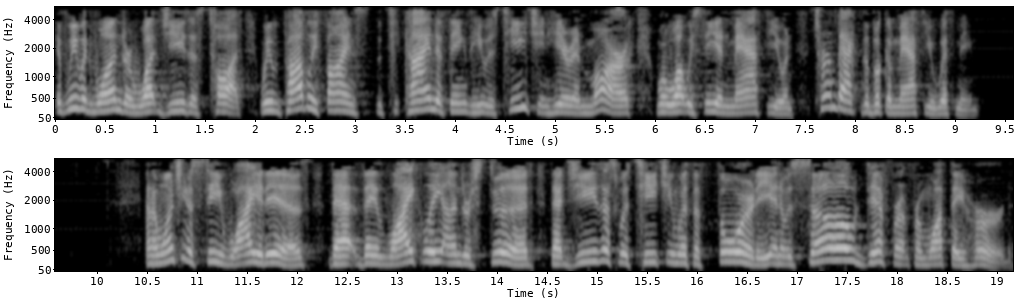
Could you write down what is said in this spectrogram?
If we would wonder what Jesus taught, we would probably find the t- kind of things he was teaching here in Mark were what we see in Matthew. And turn back to the book of Matthew with me. And I want you to see why it is that they likely understood that Jesus was teaching with authority and it was so different from what they heard.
